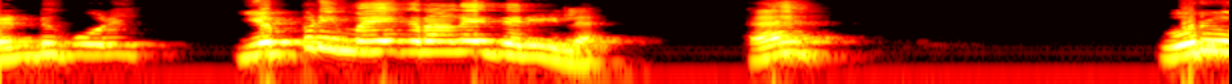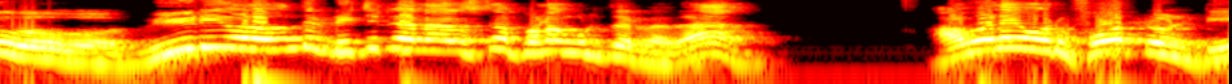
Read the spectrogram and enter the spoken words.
ரெண்டு கோடி. எப்படி மயக்கிறானே தெரியல. ஒரு வீடியோவில் வந்து டிஜிட்டல் அரெஸ்ட்னா பணம் கொடுத்துட்றதா? அவனே ஒரு ஃபோர் டுவெண்ட்டி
